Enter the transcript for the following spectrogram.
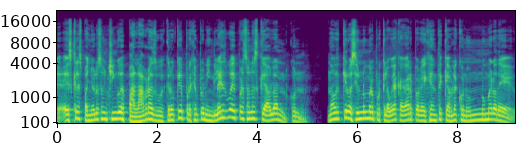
es que el español es un chingo de palabras, güey. Creo que, por ejemplo, en inglés, güey, hay personas que hablan con... No quiero decir un número porque la voy a cagar, pero hay gente que habla con un número de...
